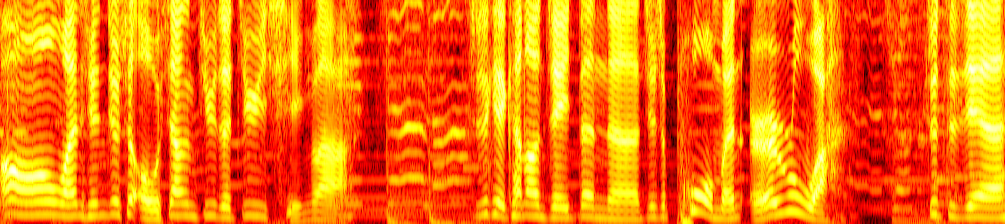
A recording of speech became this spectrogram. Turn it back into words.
哦，完全就是偶像剧的剧情啦，就是可以看到 Jaden 呢，就是破门而入啊，就直接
